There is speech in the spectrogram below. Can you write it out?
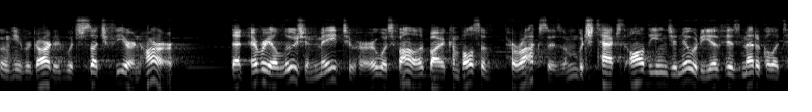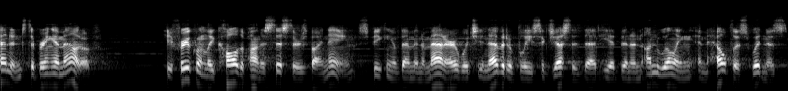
whom he regarded with such fear and horror, that every allusion made to her was followed by a convulsive paroxysm which taxed all the ingenuity of his medical attendants to bring him out of. He frequently called upon his sisters by name, speaking of them in a manner which inevitably suggested that he had been an unwilling and helpless witness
